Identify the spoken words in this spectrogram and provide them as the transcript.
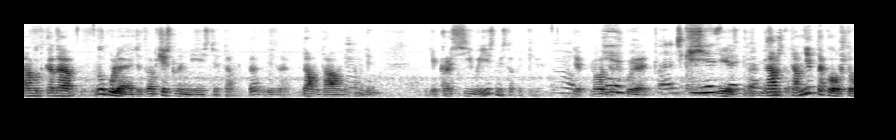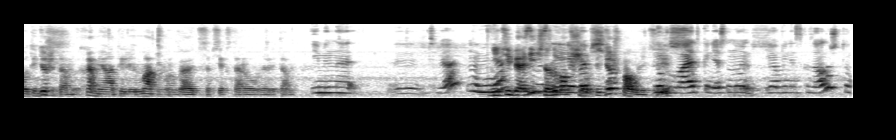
Там вот когда, ну, гуляете в общественном месте, там, да, не знаю, в даунтауне, там, где, где красиво, есть места такие, Ну, где молодежь гуляет? Парочка есть, Есть. да. Там, там нет такого, что вот идешь и там хамят или матом ругаются со всех сторон, или там... Именно тебя? Ну, меня? Не тебя лично, но или вообще, вот идешь по улице. Ну, и- бывает, конечно, ну, Есть. я бы не сказала, что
